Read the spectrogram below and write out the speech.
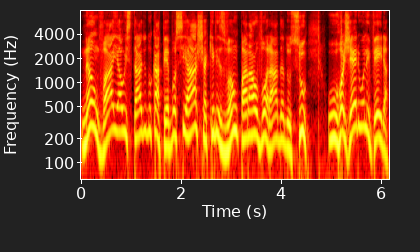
não vai ao Estádio do Café. Você acha que eles vão para a Alvorada do Sul? O Rogério Oliveira.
